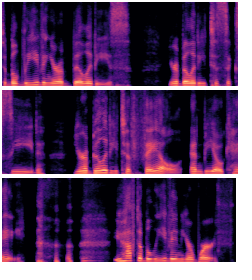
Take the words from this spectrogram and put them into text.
to believe in your abilities, your ability to succeed, your ability to fail and be okay. you have to believe in your worth.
